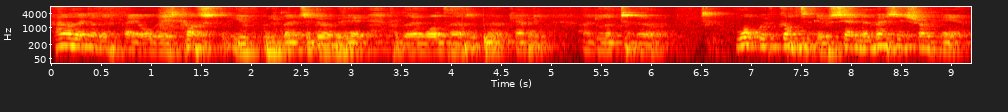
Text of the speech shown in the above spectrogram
How are they going to pay all these costs that you've mentioned over here from their £1,000 capital? I'd love to know. What we've got to do is send a message from here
